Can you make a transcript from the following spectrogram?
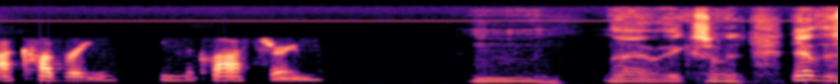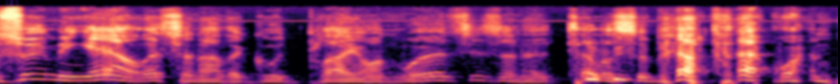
are, covering in the classroom. Mm, no, excellent. Now, the Zooming Owl, that's another good play on words, isn't it? Tell us about that one.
